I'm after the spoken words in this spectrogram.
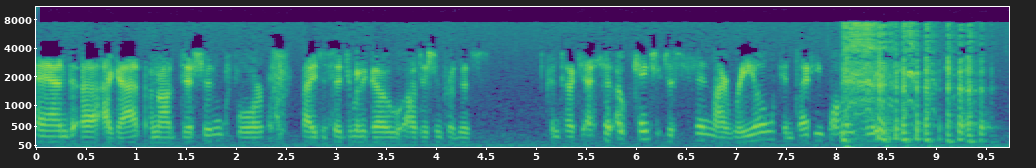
And uh, I got an audition for. I just said, "You want to go audition for this Kentucky?" I said, "Oh, can't you just send my real Kentucky woman, please?"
